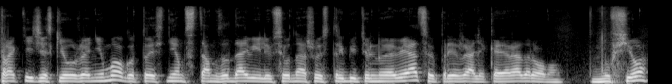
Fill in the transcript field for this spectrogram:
практически уже не могут. То есть немцы там задавили всю нашу истребительную авиацию, прижали к аэродромам. Ну все,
